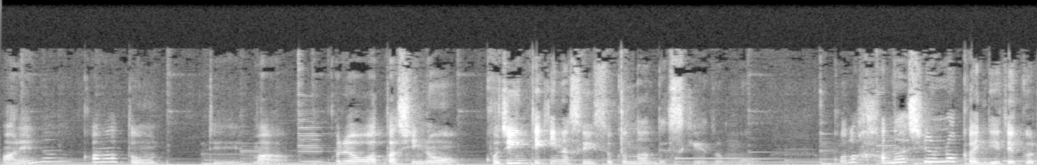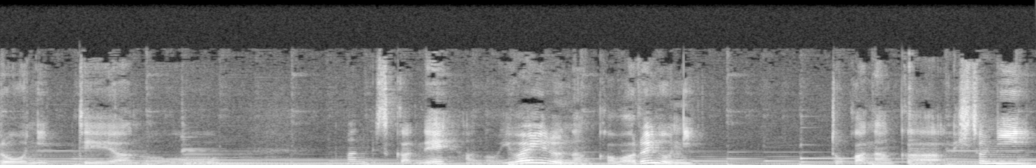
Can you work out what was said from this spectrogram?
あれなのかなと思ってまあこれは私の個人的な推測なんですけれどもこの話の中に出てくる鬼ってあの何ですかねあのいわゆるなんか悪い鬼とかなんか人に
